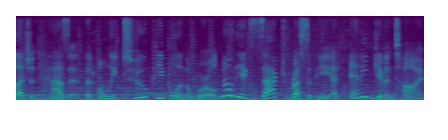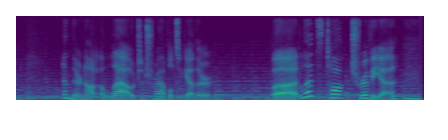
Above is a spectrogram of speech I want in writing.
Legend has it that only two people in the world know the exact recipe at any given time, and they're not allowed to travel together. But let's talk trivia. Hmm.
